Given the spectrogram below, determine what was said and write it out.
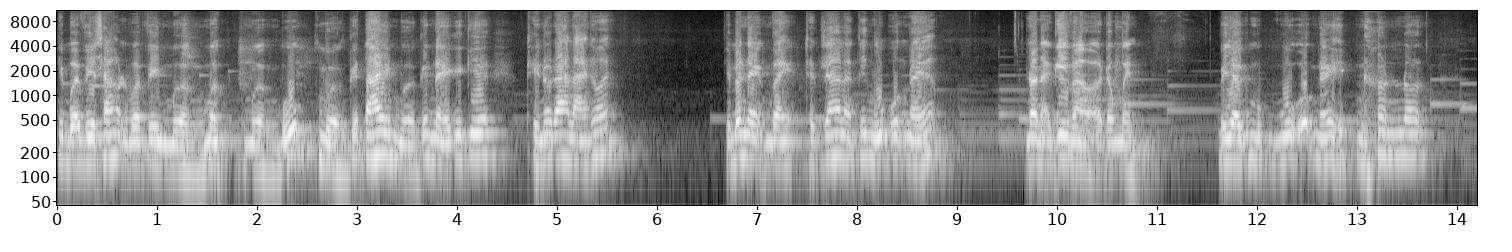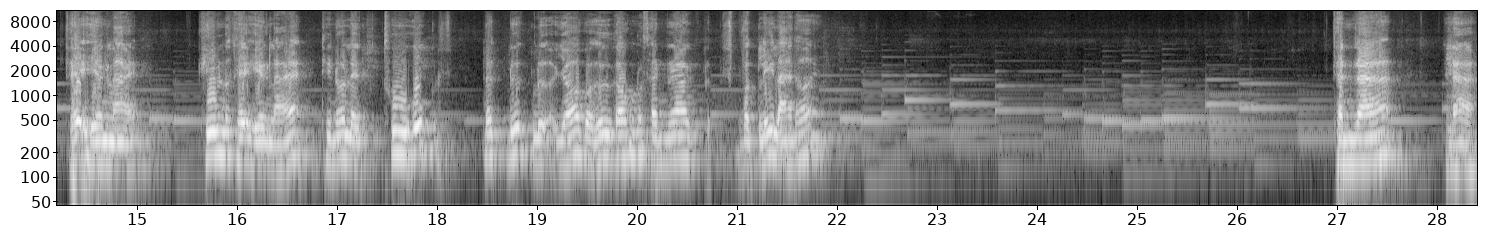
thì bởi vì sao? Là bởi vì mượn mực mượn bút mượn cái tay mượn cái này cái kia thì nó ra lại thôi. Thì bên này cũng vậy. Thực ra là cái ngũ uẩn này á nó đã ghi vào ở trong mình. Bây giờ cái ngũ uẩn này nó, nó thể hiện lại. Khi nó thể hiện lại thì nó lại thu hút đất nước lửa gió và hư không nó thành ra vật lý lại thôi. Thành ra là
